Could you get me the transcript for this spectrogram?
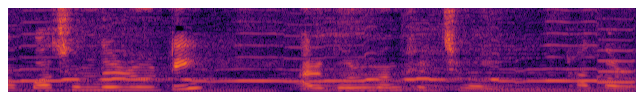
তোমার পছন্দের রুটি আর গরু মাংসের ঝোল। হা করো।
